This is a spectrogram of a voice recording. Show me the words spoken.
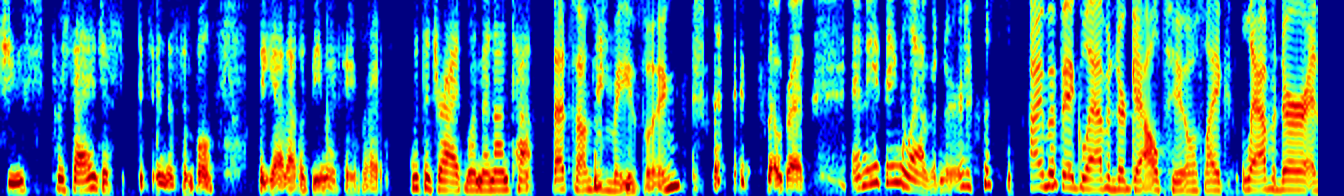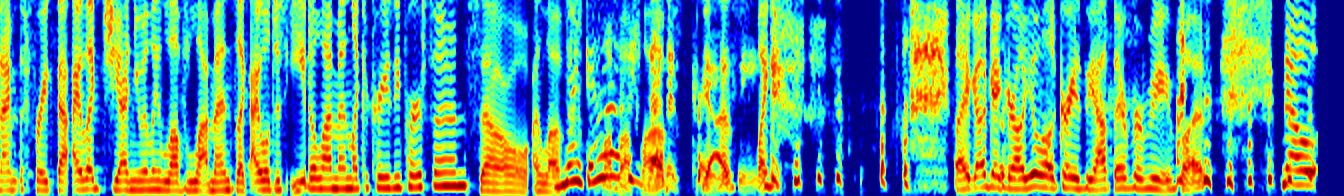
juice per se, just it's in the simple. But yeah, that would be my favorite with a dried lemon on top. That sounds amazing. it's so good. Anything lavender. I'm a big lavender gal too. Like lavender, and I'm the freak that I like genuinely love lemons. Like I will just eat a lemon like a crazy person. So I love, oh my gosh, love, love, love. That is crazy. Yes, like like, okay, girl, you're a little crazy out there for me. But now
